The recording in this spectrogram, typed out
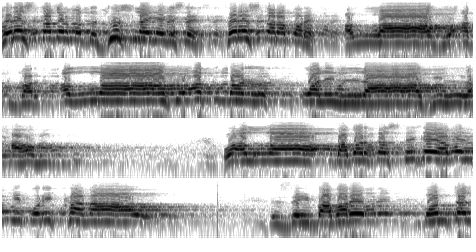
ফেরেশতাদের মধ্যে জুস লেগে গেছে। ফেরেশতারা পড়ে আল্লাহু আকবার আল্লাহু আকবার, ওয়ালিল্লাহিল হামদ। ও আল্লাহ, বাবার কাছ থেকে এমন কি পরীক্ষা নাও? যেই বাবারে পঞ্চাশ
